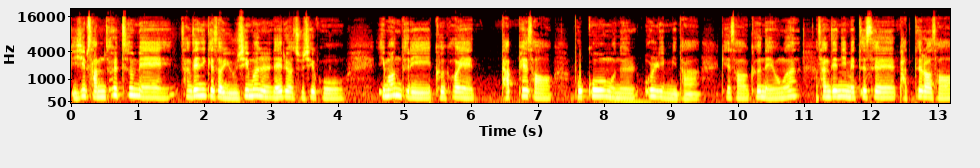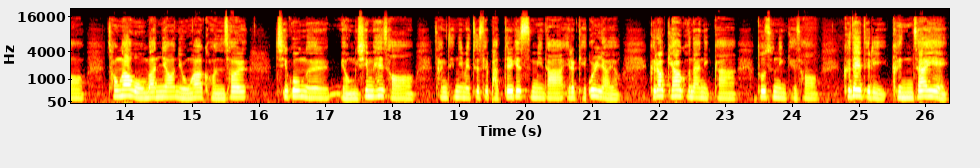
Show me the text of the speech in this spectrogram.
23절쯤에 상제님께서 유심을 내려주시고 임원들이 그거에 답해서 복고문을 올립니다. 그래서 그 내용은 상제님의 뜻을 받들어서 청하 5만 년 용화 건설 지공을 명심해서 상제님의 뜻을 받들겠습니다. 이렇게 올려요. 그렇게 하고 나니까 도수님께서 그대들이 근자의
